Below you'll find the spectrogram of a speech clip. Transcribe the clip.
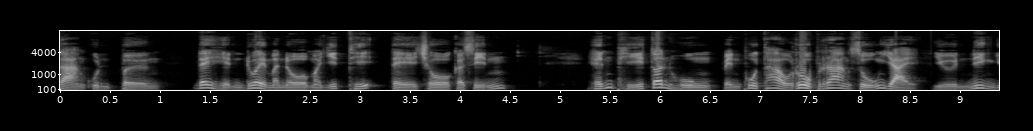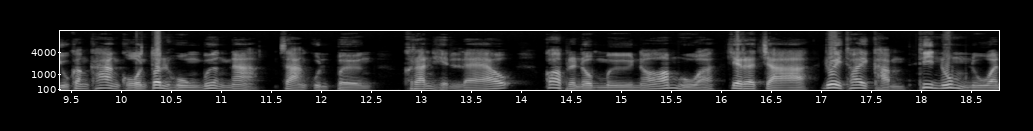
สร้างอุ่นเปิง ได้เห็นด้วยมโนมยิทธิเตโชกสิน เห็นผีต้นหุงเป็นผู้เท่ารูปร่างสูงใหญ่ ยืนนิ่งอยู่ข้างๆโคนต้นหุงเบื้องหน้า สร้างอุ่นเปิง ครั้นเห็นแล้วก็ประนมมือน้อมหัว เจรจาด้วยถ้อยคำที่นุ่มนวล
